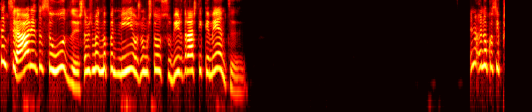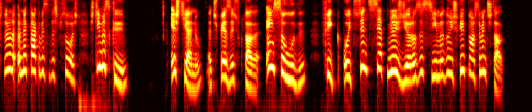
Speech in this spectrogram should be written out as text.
Tem que ser a área da saúde. Estamos no meio de uma pandemia, os números estão a subir drasticamente. Eu não, eu não consigo perceber onde, onde é que está a cabeça das pessoas. Estima-se que este ano a despesa executada em saúde fique 807 milhões de euros acima do inscrito no Orçamento de Estado.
